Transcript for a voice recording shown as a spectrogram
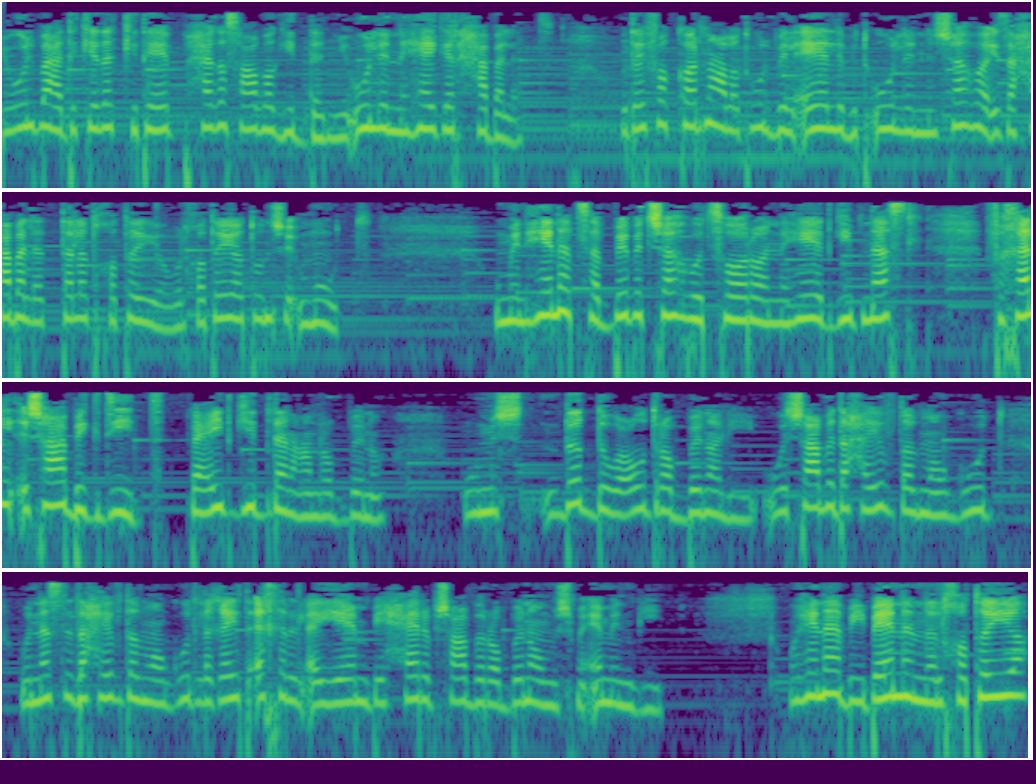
يقول بعد كده الكتاب حاجة صعبة جدا يقول إن هاجر حبلت. وده يفكرنا على طول بالآية اللي بتقول إن الشهوة إذا حبلت تلت خطية والخطية تنشئ موت. ومن هنا تسببت شهوة سارة إن هي تجيب نسل في خلق شعب جديد بعيد جدا عن ربنا ومش ضد وعود ربنا ليه. والشعب ده هيفضل موجود والنسل ده هيفضل موجود لغاية آخر الأيام بيحارب شعب ربنا ومش مآمن بيه. وهنا بيبان إن الخطية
